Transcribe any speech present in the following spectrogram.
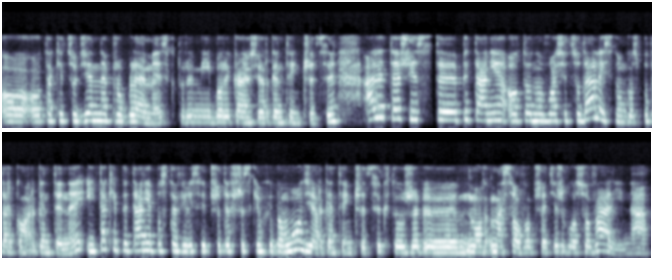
o, o, takie codzienne problemy, z którymi borykają się Argentyńczycy, ale też jest y, pytanie o to, no właśnie, co dalej z tą gospodarką Argentyny. I takie pytanie postawili sobie przede wszystkim chyba młodzi Argentyńczycy, którzy y, masowo przecież głosowali na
